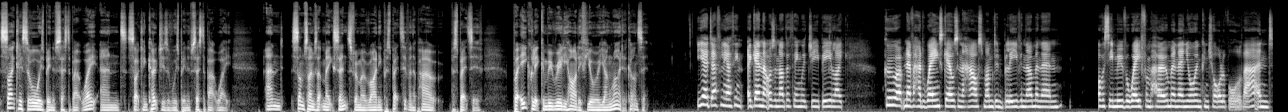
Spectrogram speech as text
cyclists have always been obsessed about weight, and cycling coaches have always been obsessed about weight. And sometimes that makes sense from a riding perspective and a power perspective. But equally, it can be really hard if you're a young rider, can't it? Yeah, definitely. I think, again, that was another thing with GB. Like, grew up, never had weighing scales in the house. Mum didn't believe in them. And then obviously move away from home, and then you're in control of all of that. And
